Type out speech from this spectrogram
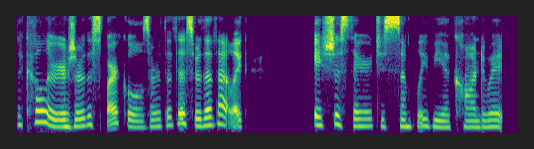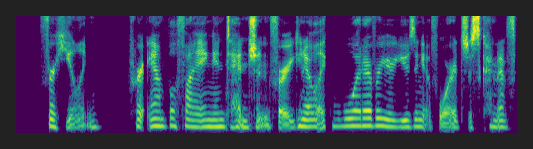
the colors or the sparkles or the this or the that. Like it's just there to simply be a conduit for healing, for amplifying intention, for, you know, like whatever you're using it for. It's just kind of,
